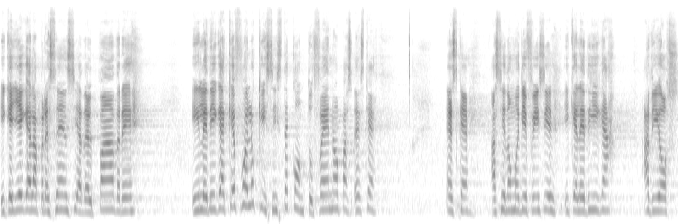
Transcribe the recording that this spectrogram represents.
Y que llegue a la presencia del Padre y le diga, ¿qué fue lo que hiciste con tu fe? No, es que, es que ha sido muy difícil. Y que le diga a Dios,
